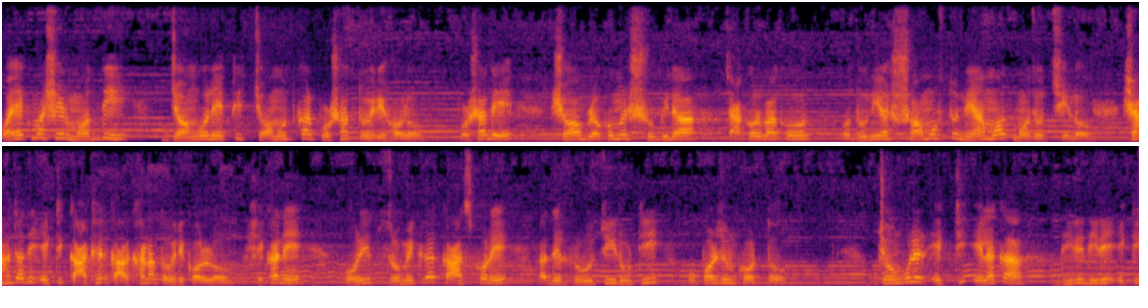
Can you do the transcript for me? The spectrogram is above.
কয়েক মাসের মধ্যেই জঙ্গলে একটি চমৎকার প্রসাদ তৈরি হলো। প্রসাদে সব রকমের সুবিধা চাকর বাকর ও দুনিয়ার সমস্ত নিয়ামত মজুদ ছিল। শাহজাদি একটি কাঠের কারখানা তৈরি করল। সেখানে গরিব শ্রমিকরা কাজ করে তাদের রুজি রুটি উপার্জন করত। জঙ্গলের একটি এলাকা ধীরে ধীরে একটি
